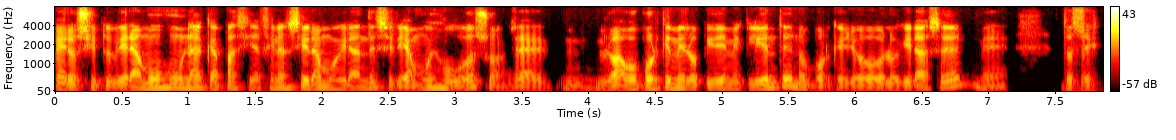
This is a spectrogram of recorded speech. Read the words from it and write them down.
Pero si tuviéramos una capacidad financiera muy grande, sería muy jugoso. O sea, lo hago porque me lo pide mi cliente, no porque yo lo quiera hacer. Me... Entonces,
